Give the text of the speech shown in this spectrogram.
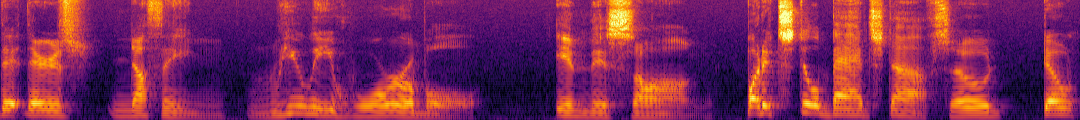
th- there's nothing really horrible in this song. But it's still bad stuff, so don't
